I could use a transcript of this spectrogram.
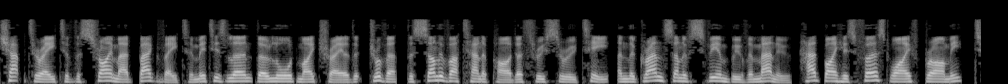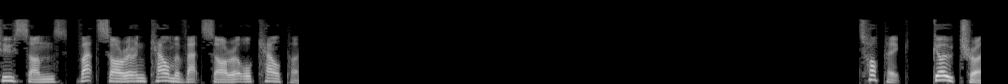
Chapter 8 of the Srimad Bhagavatam it is learnt though Lord Maitreya that Dhruva, the son of Uttanapada through Suruti, and the grandson of Svayambhuva Manu, had by his first wife Brahmi, two sons, Vatsara and Kalmavatsara or Kalpa. Gotra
